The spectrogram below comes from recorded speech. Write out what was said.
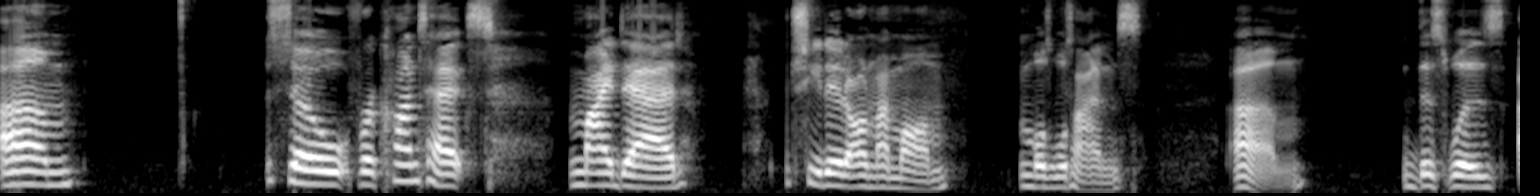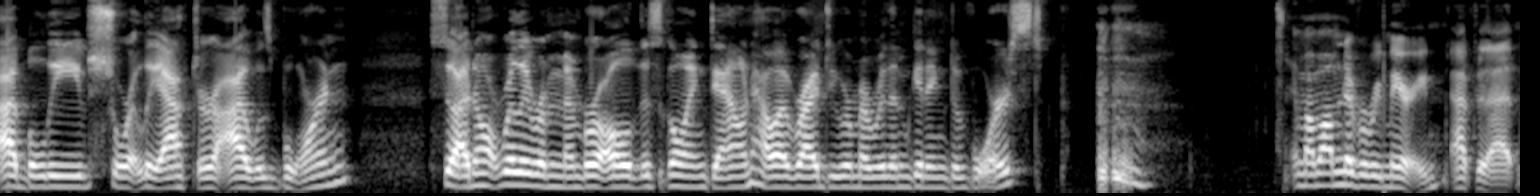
Um, so, for context, my dad cheated on my mom multiple times. Um, this was, I believe, shortly after I was born. So I don't really remember all of this going down. However, I do remember them getting divorced. and my mom never remarried after that.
